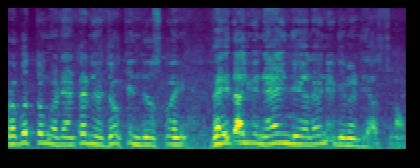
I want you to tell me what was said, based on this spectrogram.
ప్రభుత్వం కూడా వెంటనే జోక్యం చేసుకొని రైతాలకి న్యాయం చేయాలని డిమాండ్ చేస్తున్నాం.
